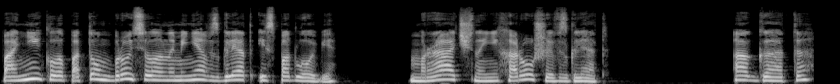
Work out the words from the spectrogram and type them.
Поникла, потом бросила на меня взгляд из-под лобья. Мрачный, нехороший взгляд. «Агата,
